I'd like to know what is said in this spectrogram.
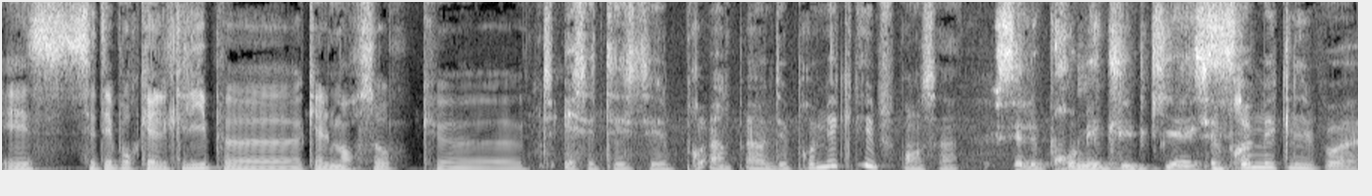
Et c'était pour quel clip, euh, quel morceau que... Et c'était un, un, des premiers clips, je pense. Hein. C'est le premier clip qui est. C'est le premier clip, ouais.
